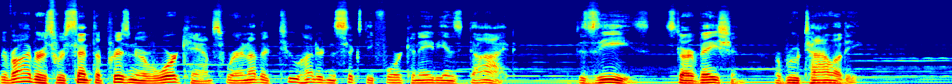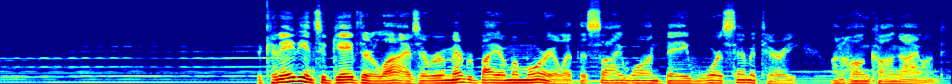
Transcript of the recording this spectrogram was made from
Survivors were sent to prisoner of war camps where another 264 Canadians died of disease, starvation, or brutality. The Canadians who gave their lives are remembered by a memorial at the Sai Wan Bay War Cemetery on Hong Kong Island.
